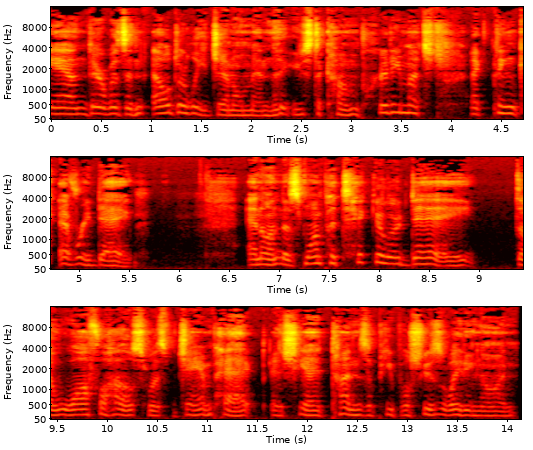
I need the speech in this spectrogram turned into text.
And there was an elderly gentleman that used to come pretty much, I think, every day. And on this one particular day, the Waffle House was jam packed and she had tons of people she was waiting on.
